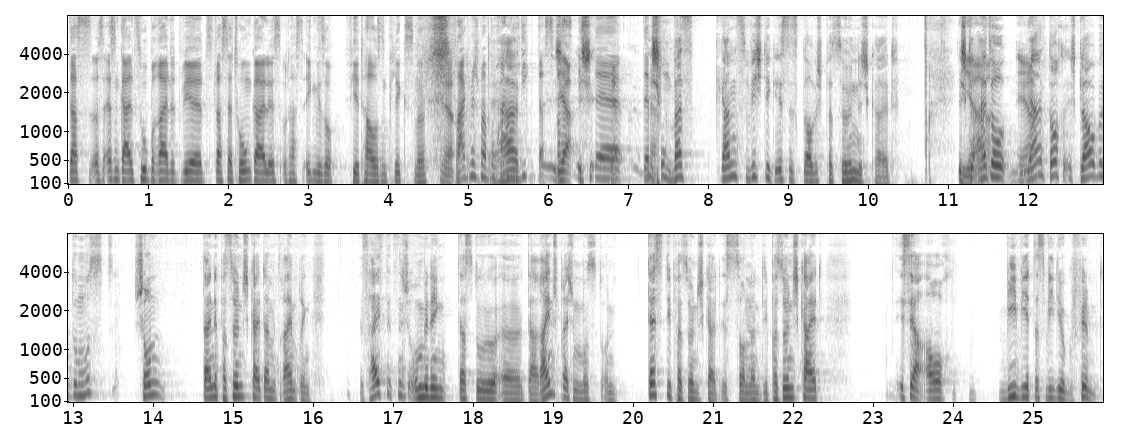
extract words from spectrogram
dass das Essen geil zubereitet wird, dass der Ton geil ist und hast irgendwie so 4000 Klicks. Ne? Ja. Frag mich mal, woran Ja, liegt das? Was Ja. ist ich- der, der Punkt? Was ganz wichtig ist, ist, glaube ich, Persönlichkeit. Ich, Ja, also, ja. ja. doch, ich glaube, du musst schon deine Persönlichkeit damit reinbringen. Das heißt jetzt nicht unbedingt, dass du äh, da reinsprechen musst und das die Persönlichkeit ist, sondern die Persönlichkeit ist ja auch, wie wird das Video gefilmt?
